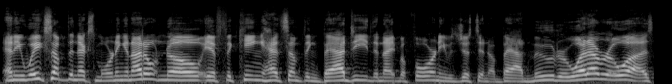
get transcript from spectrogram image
And he wakes up the next morning, and I don't know if the king had something bad to eat the night before and he was just in a bad mood or whatever it was.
